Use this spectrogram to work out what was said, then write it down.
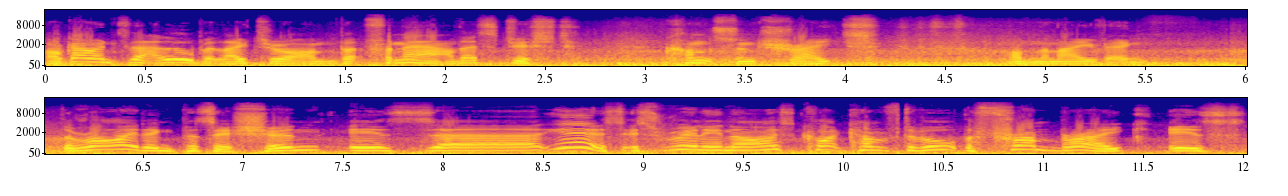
I'll go into that a little bit later on. But for now, let's just concentrate on the Maeving. The riding position is, uh, yeah, it's, it's really nice, quite comfortable. The front brake is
